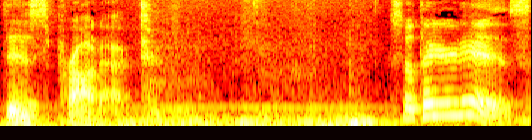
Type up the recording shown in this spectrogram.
this product? So there it is.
